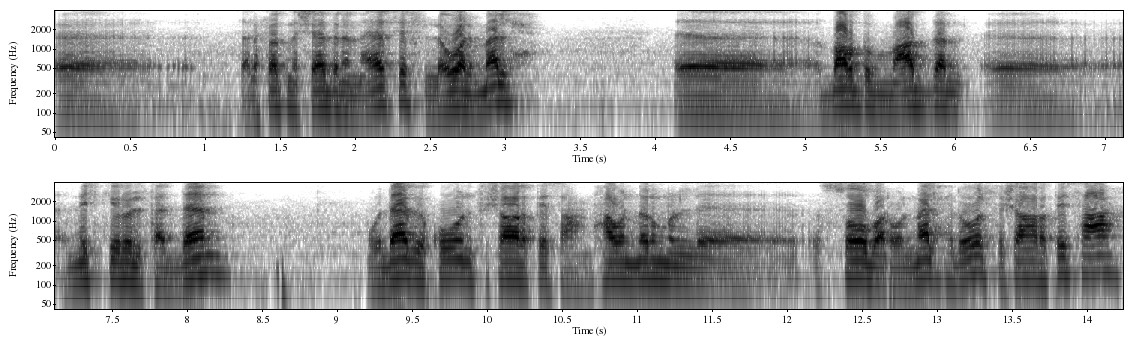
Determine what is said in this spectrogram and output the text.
آه، سلفات نشادر أنا آسف اللي هو الملح. آه، برضه بمعدل آه، 100 كيلو للفدان وده بيكون في شهر تسعة. نحاول نرمي ال- الصوبر والملح دول في شهر تسعة.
